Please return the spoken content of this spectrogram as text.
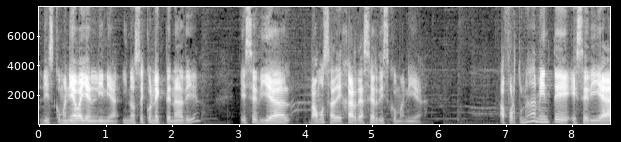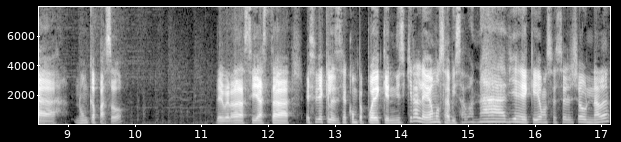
Discomanía vaya en línea y no se conecte nadie, ese día vamos a dejar de hacer Discomanía. Afortunadamente ese día nunca pasó. De verdad, así hasta ese día que les decía compa puede que ni siquiera le habíamos avisado a nadie que íbamos a hacer el show, nada.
